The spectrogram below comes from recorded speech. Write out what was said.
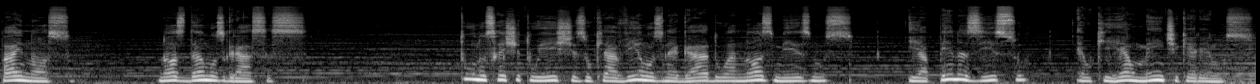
Pai nosso, nós damos graças. Tu nos restituístes o que havíamos negado a nós mesmos, e apenas isso é o que realmente queremos.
